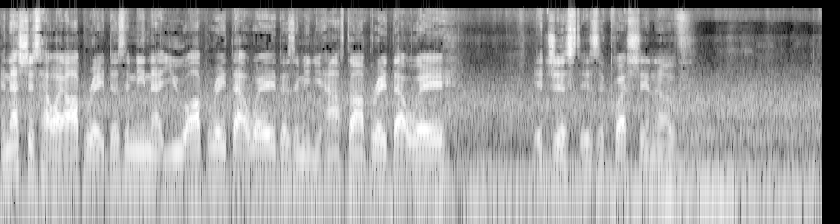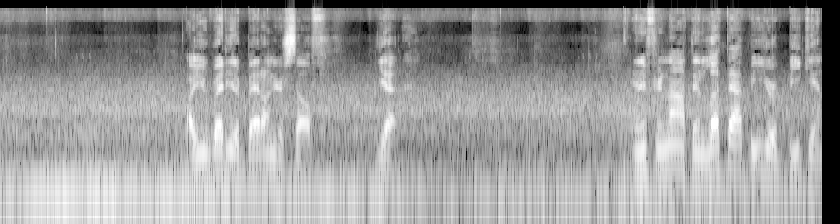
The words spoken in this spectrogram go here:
and that's just how I operate. Doesn't mean that you operate that way. Doesn't mean you have to operate that way. It just is a question of are you ready to bet on yourself yet? And if you're not, then let that be your beacon.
